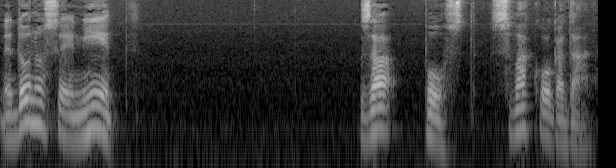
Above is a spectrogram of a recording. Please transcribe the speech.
ne donose nijet za post svakoga dana.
